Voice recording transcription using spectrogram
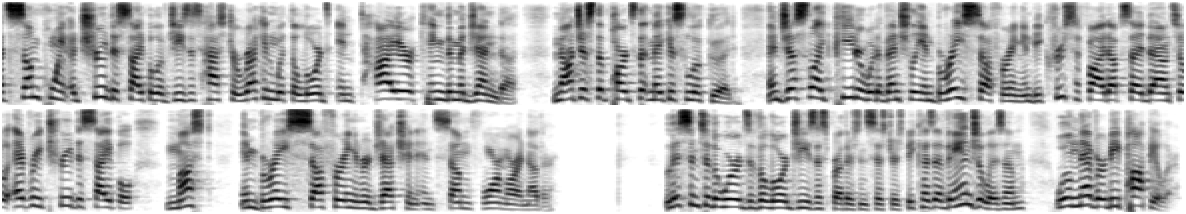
At some point, a true disciple of Jesus has to reckon with the Lord's entire kingdom agenda, not just the parts that make us look good. And just like Peter would eventually embrace suffering and be crucified upside down, so every true disciple must embrace suffering and rejection in some form or another. Listen to the words of the Lord Jesus, brothers and sisters, because evangelism will never be popular.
